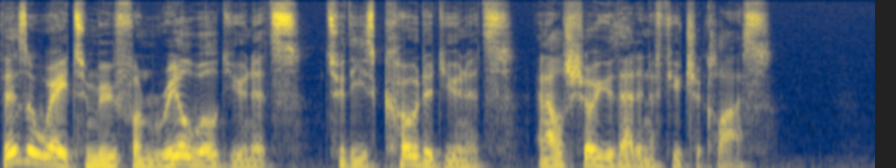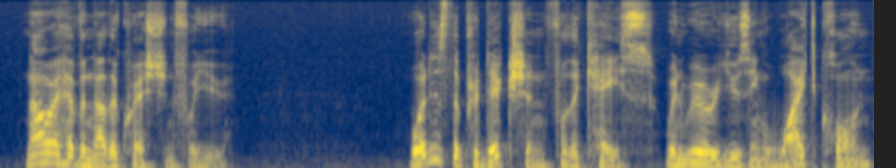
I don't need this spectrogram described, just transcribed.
There's a way to move from real-world units to these coded units, and I'll show you that in a future class. Now I have another question for you. What is the prediction for the case when we are using white corn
